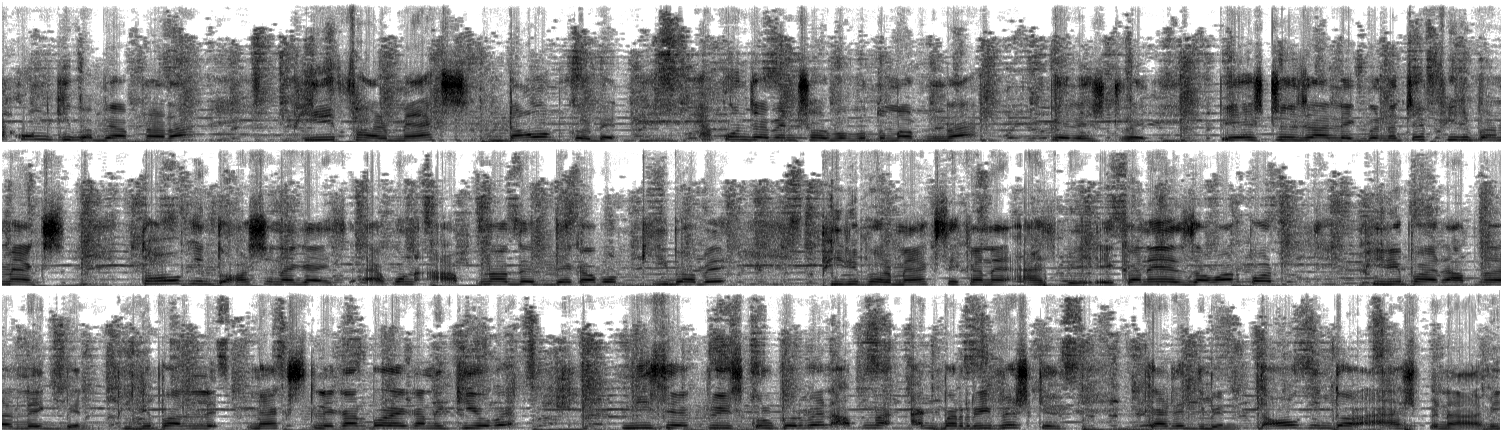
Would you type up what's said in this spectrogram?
এখন কীভাবে আপনারা ফ্রি ফায়ার ম্যাক্স ডাউনলোড করবেন। এখন যাবেন সর্বপ্রথম আপনারা প্লে স্টোরে প্লে স্টোরে যা লিখবেন হচ্ছে ফ্রি ফায়ার ম্যাক্স তাও কিন্তু আসে না গাইস এখন আপনাদের দেখাবো কীভাবে ফ্রি ফায়ার ম্যাক্স এখানে আসবে। এখানে যাওয়ার পর ফ্রি ফায়ার আপনারা লিখবেন। ফ্রি ফায়ার ম্যাক্স লেখার পর এখানে কি হবে? নিচে একটু স্কুল করবেন, আপনার একবার রিফ্রেশকে কেটে দিবেন। তাও কিন্তু আসবে না। আমি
